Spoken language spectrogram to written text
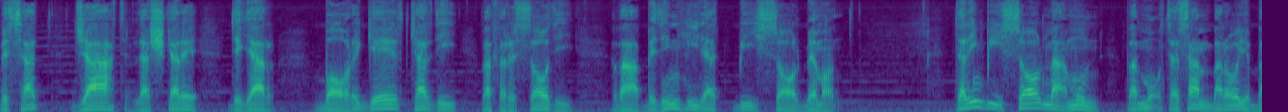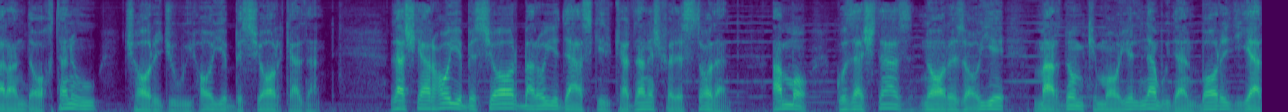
به صد جهد لشکر دیگر باره گرد کردی و فرستادی و بدین حیلت 20 سال بماند. در این 20 سال معمون و معتصم برای برانداختن او چارجویی های بسیار کردند. لشکرهای بسیار برای دستگیر کردنش فرستادند. اما گذشته از نارضایی مردم که مایل نبودند بار دیگر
